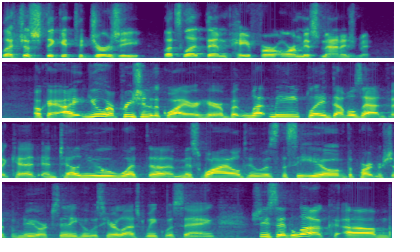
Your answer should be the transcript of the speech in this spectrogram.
let's just stick it to Jersey. Let's let them pay for our mismanagement. Okay, I, you are preaching to the choir here, but let me play devil's advocate and tell you what uh, Ms. Wylde, who was the CEO of the Partnership of New York City, who was here last week, was saying. She said, look, um,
